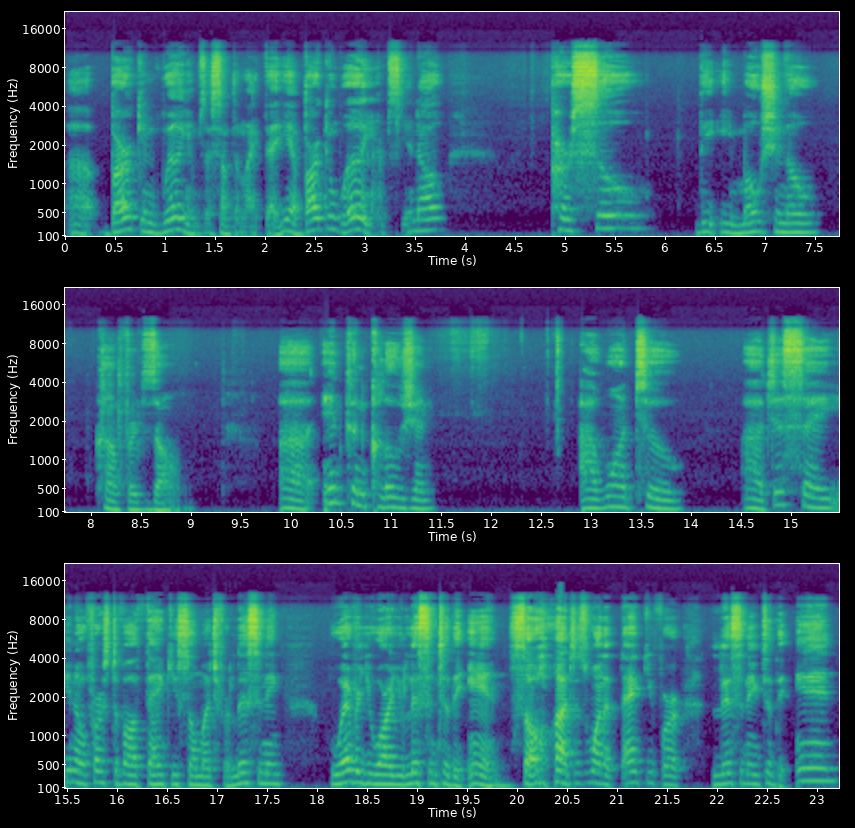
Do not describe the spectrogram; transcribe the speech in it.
Uh, Burke and Williams or something like that. Yeah, Burke and Williams. You know, pursue the emotional comfort zone. Uh, in conclusion, I want to uh, just say, you know, first of all, thank you so much for listening. Whoever you are, you listen to the end. So I just want to thank you for listening to the end.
